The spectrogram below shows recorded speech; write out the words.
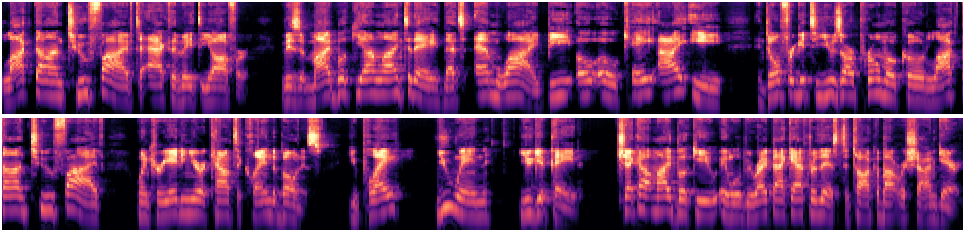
locked on 25 to activate the offer. Visit my bookie online today. That's M Y B O O K I E. And don't forget to use our promo code locked on 25 when creating your account to claim the bonus. You play, you win, you get paid. Check out my bookie, and we'll be right back after this to talk about Rashan Gary.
